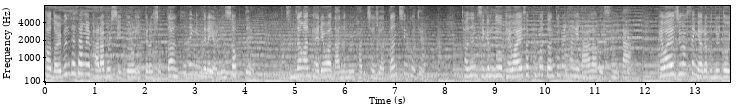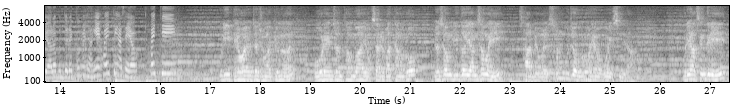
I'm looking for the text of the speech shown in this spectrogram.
더 넓은 세상을 바라볼 수 있도록 이끌어 주셨던 선생님들의 열린 수업들, 진정한 배려와 나눔을 가르쳐 주었던 친구들. 저는 지금도 배화에서 품었던 꿈을 향해 나아가고 있습니다. 배화여중 학생 여러분들도 여러분들의 꿈을 향해 화이팅 하세요. 화이팅! 우리 배화여자중학교는 오랜 전통과 역사를 바탕으로 여성 리더 양성의 사명을 선구적으로 해오고 있습니다. 우리 학생들이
